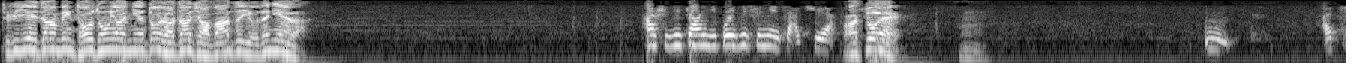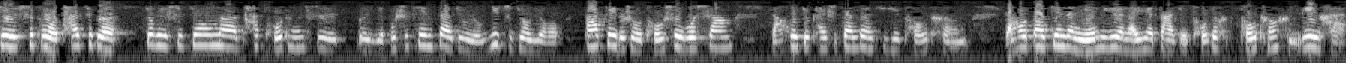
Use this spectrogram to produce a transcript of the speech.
这个业障病头疼要念多少张小房子？有的念了，二十一张一波一直念下去。啊对，嗯，嗯，而且师傅他这个这位师兄呢，他头疼是呃也不是现在就有，一直就有。八岁的时候头受过伤，然后就开始断断续续头疼，然后到现在年龄越来越大，就头的头疼很厉害。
